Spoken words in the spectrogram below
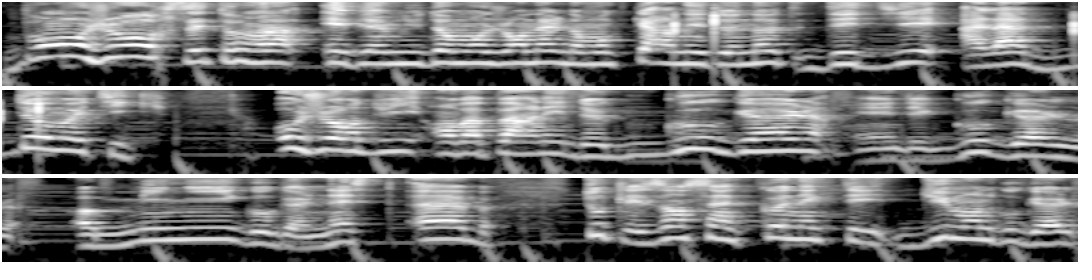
Bonjour, c'est Thomas et bienvenue dans mon journal, dans mon carnet de notes dédié à la domotique. Aujourd'hui, on va parler de Google et des Google Home Mini, Google Nest Hub, toutes les enceintes connectées du monde Google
